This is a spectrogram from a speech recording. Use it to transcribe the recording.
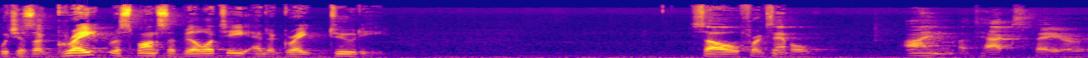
which is a great responsibility and a great duty. So, for example, I'm a taxpayer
